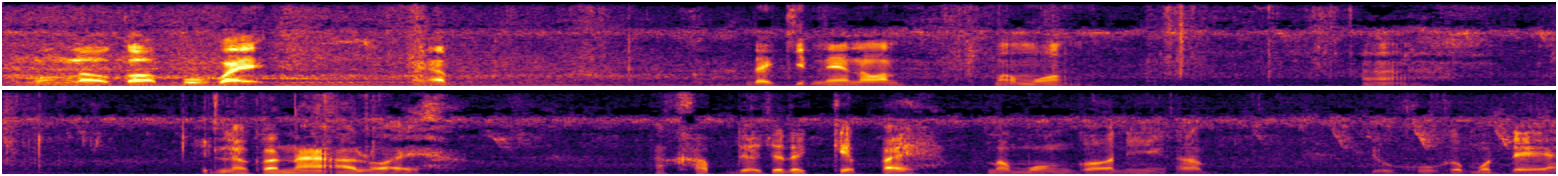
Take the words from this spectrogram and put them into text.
มะม่วงเราก็ปลูกไว้นะครับ ได้กินแน่นอนมะม่วงอ่ากินแล้วก็น่าอร่อยนะครับ เดี๋ยวจะได้เก็บไปมะม่วงก็นี่ครับ อยู่คู่กับมดแดง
